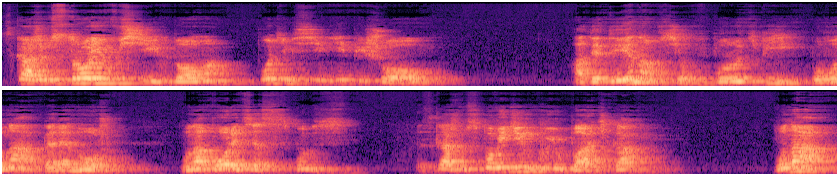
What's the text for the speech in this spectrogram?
скажімо, строїв всіх вдома, потім з сім'ї пішов, а дитина все в боротьбі, бо вона бере ношу. Вона бореться з, скажімо, з поведінкою батька. Вона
